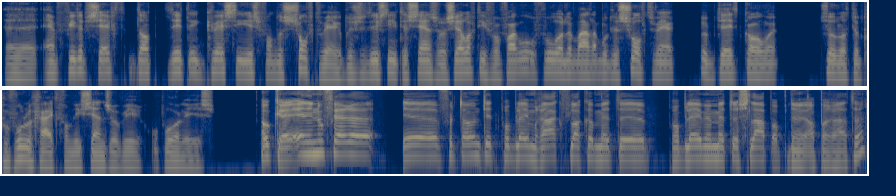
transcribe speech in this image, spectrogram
Uh, en Philips zegt dat dit een kwestie is van de software. Dus het is niet de sensor zelf die vervangen moet worden, maar er moet een software-update komen, zodat de gevoeligheid van die sensor weer op orde is. Oké, en in hoeverre uh, vertoont dit probleem raakvlakken met de problemen met de slaapapneuapparaten?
